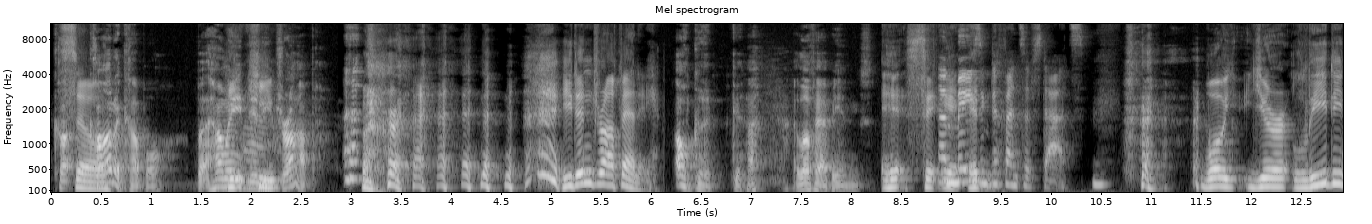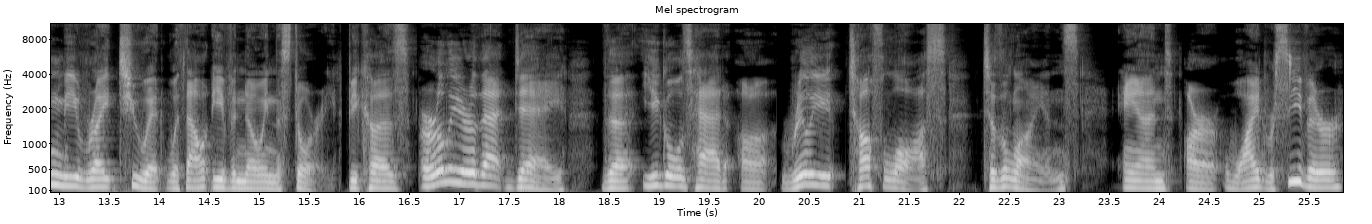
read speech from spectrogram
Ca- so caught a couple, but how many He- did he, he- drop? he didn't drop any. Oh, good, good. I love happy endings. It's- it- Amazing it- defensive stats. Well, you're leading me right to it without even knowing the story. Because earlier that day, the Eagles had a really tough loss to the Lions, and our wide receiver,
